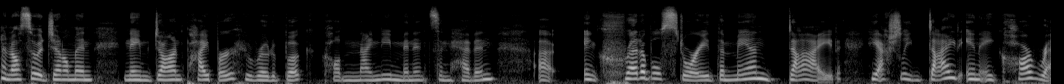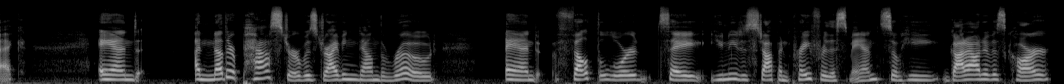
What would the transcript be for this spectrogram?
And also a gentleman named Don Piper, who wrote a book called 90 Minutes in Heaven. Uh, incredible story. The man died. He actually died in a car wreck. And another pastor was driving down the road and felt the Lord say, You need to stop and pray for this man. So he got out of his car,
